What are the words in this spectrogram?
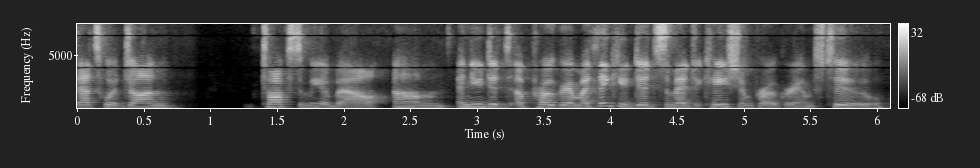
that's what John talks to me about. Um, and you did a program, I think you did some education programs too,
